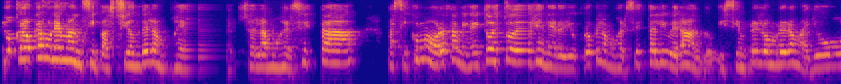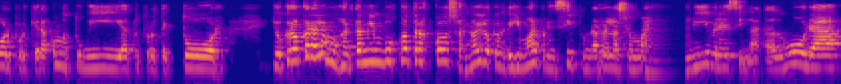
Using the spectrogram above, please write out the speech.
Yo creo que es una emancipación de la mujer. O sea, la mujer se está, así como ahora también hay todo esto de género, yo creo que la mujer se está liberando y siempre el hombre era mayor porque era como tu guía, tu protector. Yo creo que ahora la mujer también busca otras cosas, ¿no? Y lo que dijimos al principio, una relación más libre, sin atadura,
